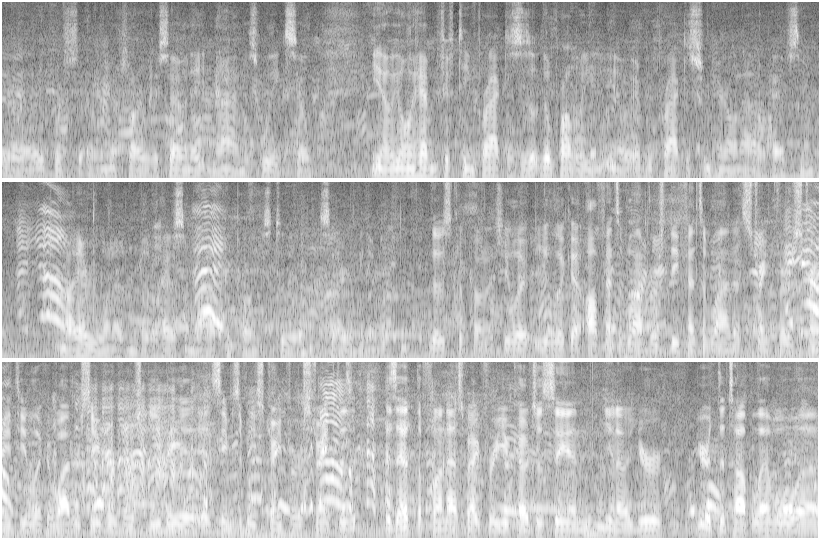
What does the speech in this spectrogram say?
Uh, we're, uh, sorry, we're seven, eight, and nine this week. So, you know, you only having 15 practices. They'll probably, you know, every practice from here on out will have some, not every one of them, but it'll have some live components to it. And Saturday will be no different. Those components, you look, you look at offensive line versus defensive line, that's strength versus strength. You look at wide receiver versus DB, it, it seems to be strength versus strength. Is, is that the fun aspect for you coaches, seeing, you know, you're you're at the top level uh,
